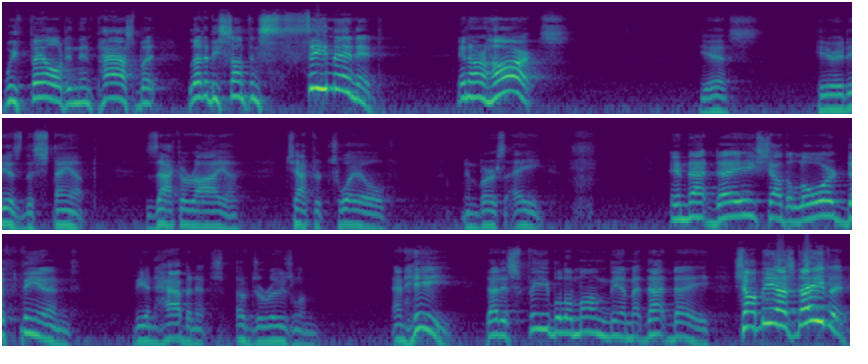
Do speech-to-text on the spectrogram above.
we felt and then passed, but let it be something cemented in our hearts. Yes, here it is, the stamp. Zechariah chapter 12 and verse 8. In that day shall the Lord defend the inhabitants of Jerusalem, and he that is feeble among them at that day shall be as David,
